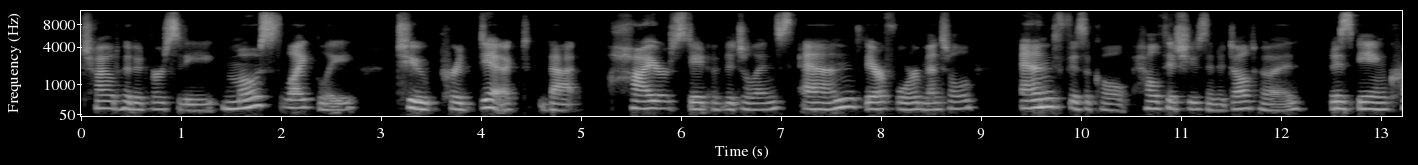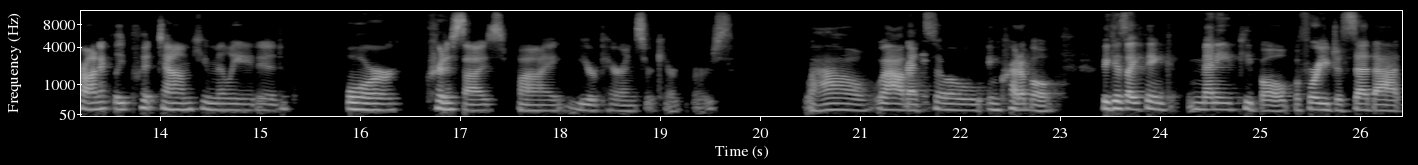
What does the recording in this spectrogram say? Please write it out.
childhood adversity most likely to predict that higher state of vigilance and therefore mental and physical health issues in adulthood is being chronically put down, humiliated, or criticized by your parents or caregivers. Wow. Wow. That's so incredible. Because I think many people, before you just said that,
